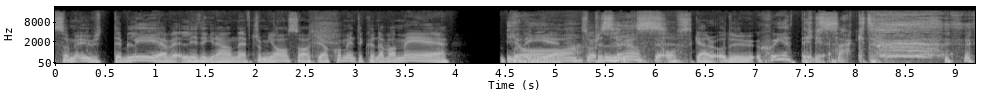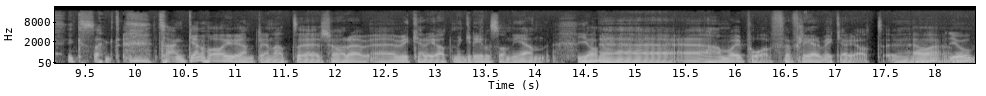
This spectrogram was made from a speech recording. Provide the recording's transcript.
som uteblev lite grann eftersom jag sa att jag kommer inte kunna vara med på Ja, det. Så precis. löste Oskar och du sket i det. Exakt. Exakt. Tanken var ju egentligen att eh, köra eh, vikariat med Grillson igen. Ja. Eh, han var ju på för fler vikariat. Eh, Ja, jo,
